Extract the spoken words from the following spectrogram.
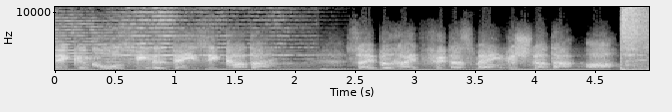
Denken groß wie eine Daisy Cutter. Sei bereit für das Main-Geschnatter. Oh.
